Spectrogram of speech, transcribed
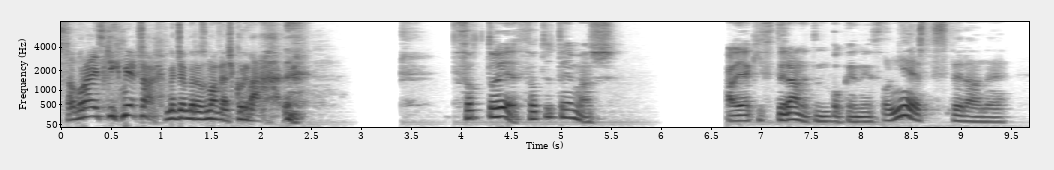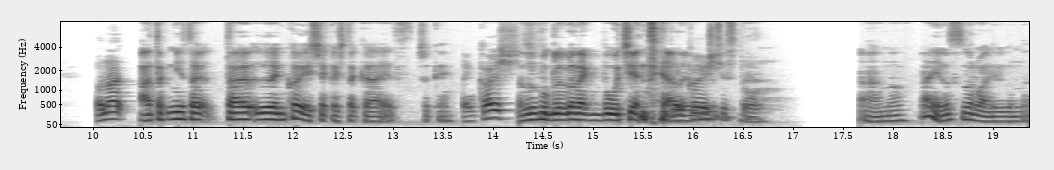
O samurajskich mieczach będziemy rozmawiać, kurwa. Co to jest? Co ty tutaj masz? Ale jaki styrany ten boken jest. On nie jest styrany. Ona, Ale tak nie, ta, ta rękojeść jakaś taka jest. Czekaj. rękojeść, A to w ogóle wygląda jakby był cięty, ale... rękojeść jest tu. A, no. A nie, no to normalnie wygląda.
